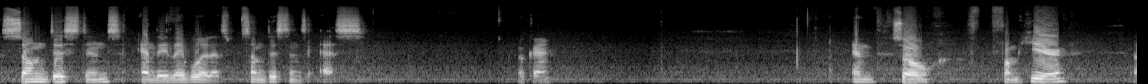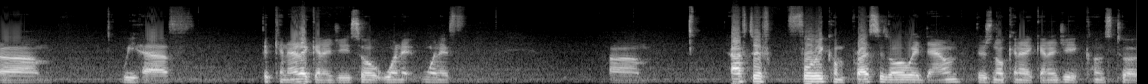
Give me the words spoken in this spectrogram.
some distance, and they label it as some distance s, okay? And so from here, um, we have the kinetic energy. So when it when it um, after it fully compresses all the way down, there's no kinetic energy. It comes to a,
